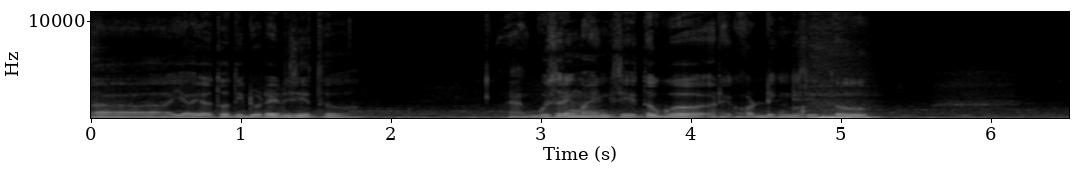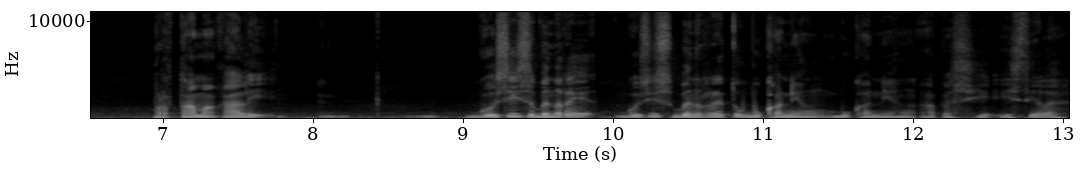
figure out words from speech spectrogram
eh, Yoyo tuh tidurnya di situ. Nah, gue sering main ke situ, gue recording di situ. Pertama kali gue sih sebenarnya gue sih sebenarnya tuh bukan yang bukan yang apa sih istilah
